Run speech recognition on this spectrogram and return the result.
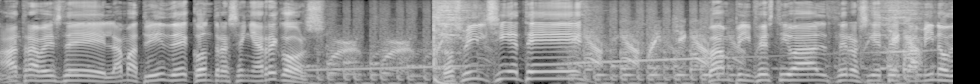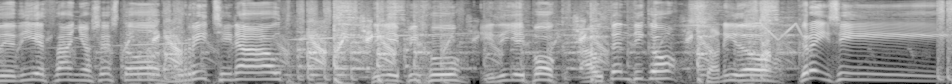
A través de la matriz de Contraseña Records. 2007, Bumping Festival 07, camino de 10 años esto, Reaching Out, DJ Piju y DJ Poc, auténtico sonido crazy.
